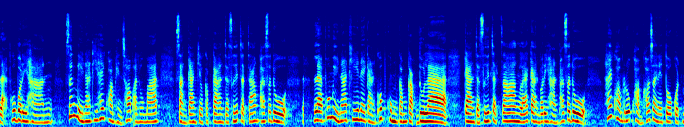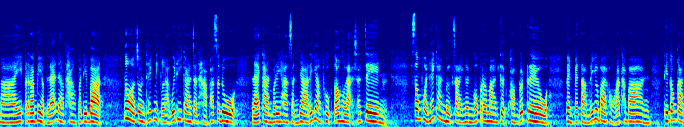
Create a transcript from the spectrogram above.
และผู้บริหาร ซึ่งมีหน้าที่ให้ความเห็นชอบอนุมัติ สั่งการเกี่ยวกับการจัดซื้อจัดจ้างพัสดุ และผู้มีหน้าที่ในการควบคุมกำกับดูแล การจัดซื้อจัดจ้าง และการบริหารพัสดุ ให้ความรู้ความเข้าใจในตัวกฎหมาย ระเบียบและแนวทางปฏิบัติตลอดจนเทคนิคและวิธีการจัดหาพัสดุ และการบริหารสัญญาได้อย่างถูกต้องและชัดเจน ส่งผลให้การเบิกจ่ายเงินงบประมาณเกิดความรวดเร็ว เป็นไปตามนโยบายของรัฐบาล ที่ต้องการ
